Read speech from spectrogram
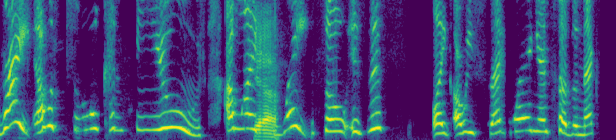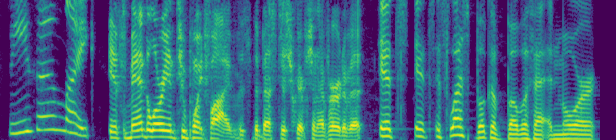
Right. I was so confused. I'm like, Yeah. wait, so is this like, are we segueing into the next season? Like, It's Mandalorian 2.5 is the best description I've heard of it. It's it's it's less book of Boba Fett and more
